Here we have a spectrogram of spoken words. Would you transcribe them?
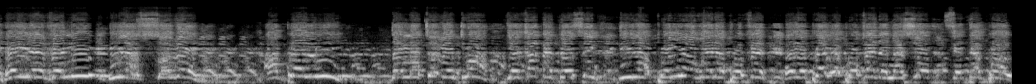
et il est venu, il a sauvé. Après lui, dans Matthieu 23, 24 à 35, il a promis envoyer des prophètes. Et le premier prophète des nations, c'était Paul.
